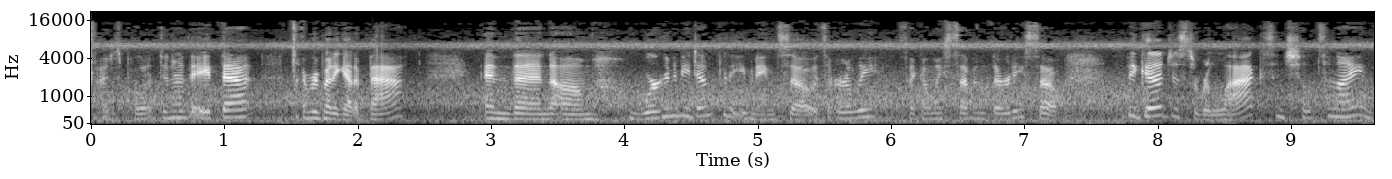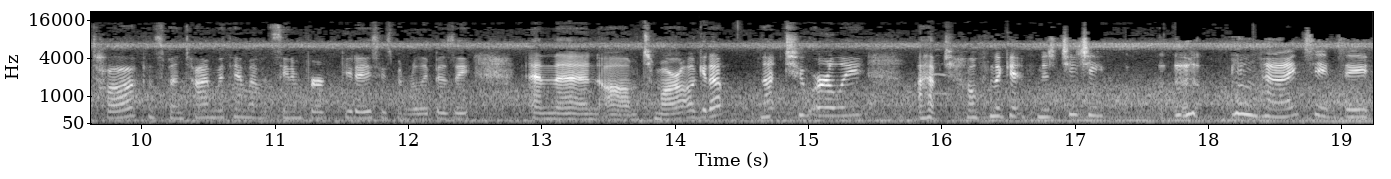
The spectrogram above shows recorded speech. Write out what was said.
I just pulled out dinner, they ate that. Everybody got a bath, and then um, we're gonna be done for the evening. So it's early, it's like only 7.30, so be good just to relax and chill tonight and talk and spend time with him. I haven't seen him for a few days, he's been really busy. And then um, tomorrow I'll get up, not too early. I have to open again, Miss Chichi. Hi Chichi,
